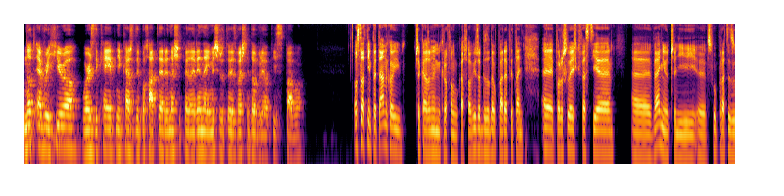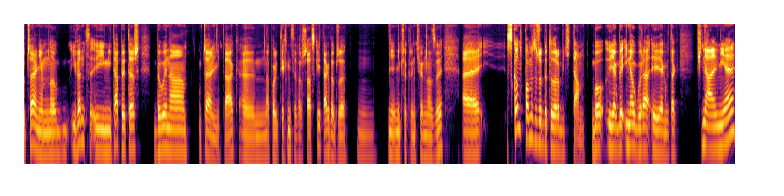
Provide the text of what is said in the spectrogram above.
not every hero wears the cape, nie każdy bohater nosi pelerynę i myślę, że to jest właśnie dobry opis Pawła. Ostatnie pytanko i przekażemy mikrofon Łukaszowi, żeby zadał parę pytań. E, poruszyłeś kwestię venue, czyli e, współpracy z uczelnią. No, event i meetupy też były na uczelni, tak? Na Politechnice Warszawskiej, tak? Dobrze, mm, nie, nie przekręciłem nazwy. Skąd pomysł, żeby to robić tam? Bo jakby inaugura, jakby tak finalnie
